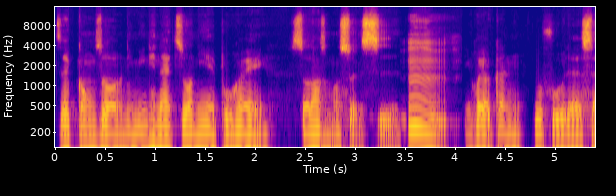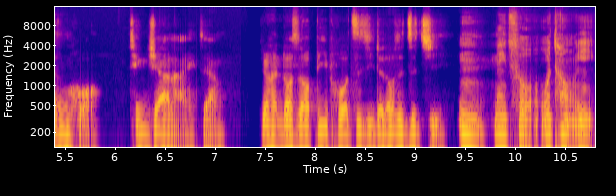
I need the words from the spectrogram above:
这工作你明天再做，你也不会受到什么损失，嗯，你会有更舒服的生活。停下来，这样，就很多时候逼迫自己的都是自己。嗯，没错，我同意。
